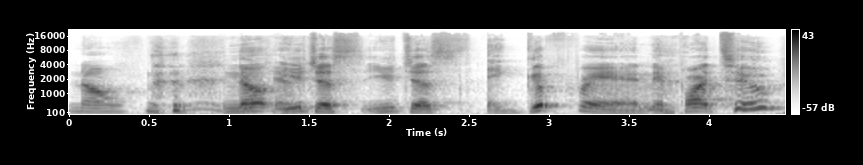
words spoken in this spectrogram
No, no, can't. you just you just a good friend. In part two,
